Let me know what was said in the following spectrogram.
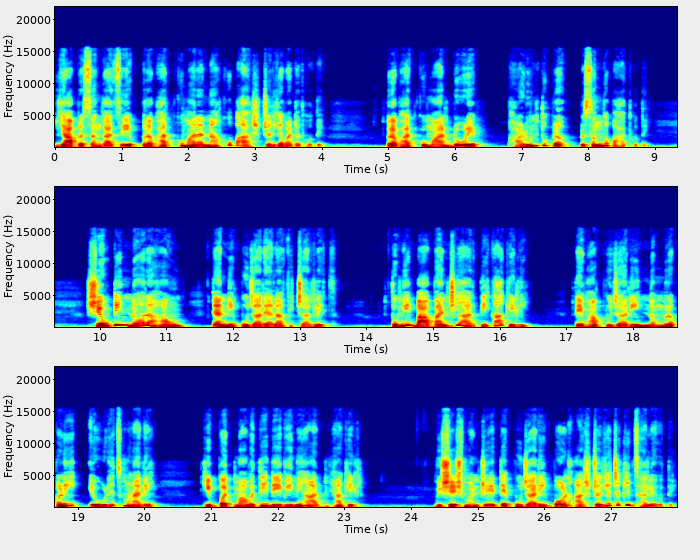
या प्रसंगाचे प्रभात कुमारांना खूप आश्चर्य वाटत होते. प्रभात कुमार डोळे फाडून तो प्र प्रसंग पाहत होते. शेवटी न राहून त्यांनी पुजाऱ्याला विचारलेच तुम्ही बाबांची आरती का केली? तेव्हा पुजारी नम्रपणे एवढेच म्हणाले की पद्मावती देवीने आज्ञा केली. विशेष म्हणजे ते पुजारी पण आश्चर्यचकित झाले होते.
